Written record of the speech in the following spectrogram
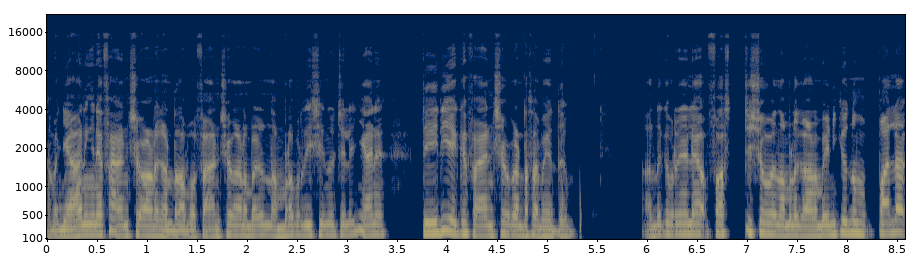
അപ്പം ഞാനിങ്ങനെ ഫാൻ ഷോ ആണ് കണ്ടത്. അപ്പോൾ ഫാൻ ഷോ കാണുമ്പോഴും നമ്മുടെ പ്രതീക്ഷ എന്ന് വെച്ചാൽ ഞാൻ തെരിയൊക്കെ ഫാൻ ഷോ കണ്ട സമയത്ത് അന്നൊക്കെ പറഞ്ഞാൽ ഫസ്റ്റ് ഷോ നമ്മൾ കാണുമ്പോൾ എനിക്കൊന്നും പല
